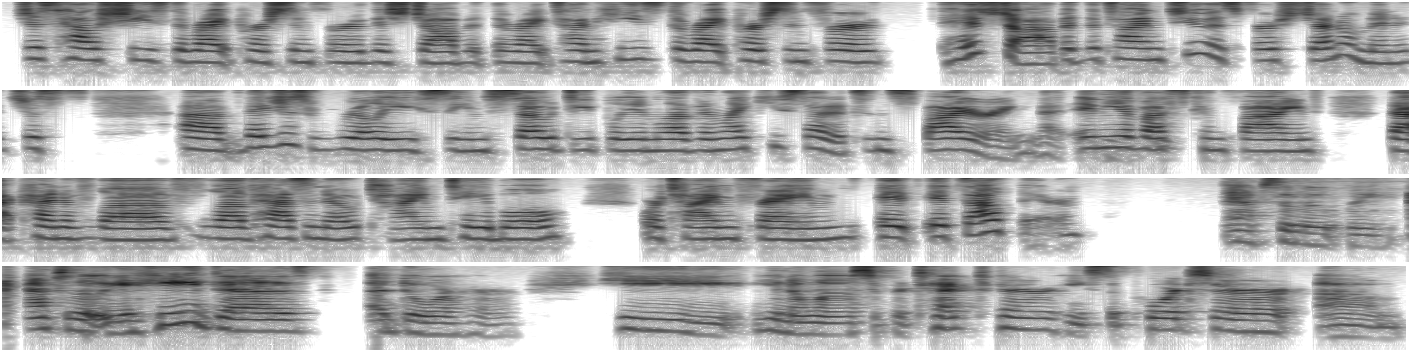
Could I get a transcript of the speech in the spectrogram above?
just how she's the right person for this job at the right time. He's the right person for his job at the time, too, as first gentleman. It just, uh, they just really seem so deeply in love. And like you said, it's inspiring that any of us can find that kind of love. Love has no timetable or time frame. It, it's out there. Absolutely. Absolutely. He does adore her. He, you know, wants to protect her. He supports her. Um,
